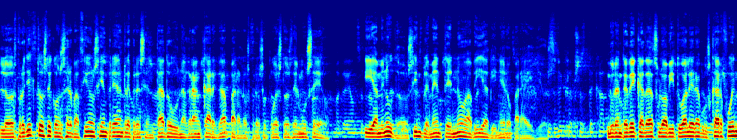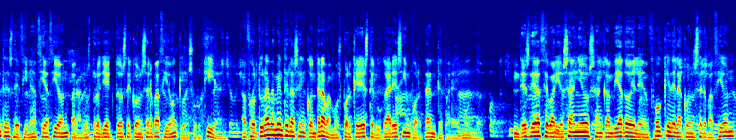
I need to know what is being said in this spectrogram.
Los proyectos de conservación siempre han representado una gran carga para los presupuestos del museo y a menudo simplemente no había dinero para ellos. Durante décadas lo habitual era buscar fuentes de financiación para los proyectos de conservación que surgían. Afortunadamente las encontrábamos porque este lugar es importante para el mundo. Desde hace varios años han cambiado el enfoque de la conservación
